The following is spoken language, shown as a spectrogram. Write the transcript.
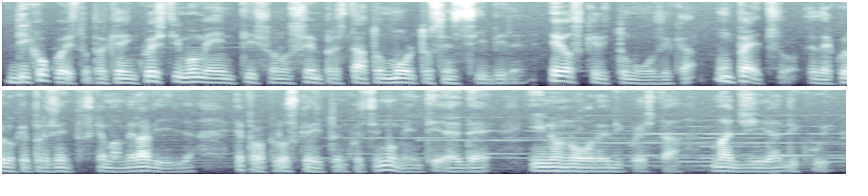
dico questo perché in questi momenti sono sempre stato molto sensibile e ho scritto musica. Un pezzo, ed è quello che presento, si chiama Meraviglia, è proprio l'ho scritto in questi momenti ed è in onore di questa magia di cui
